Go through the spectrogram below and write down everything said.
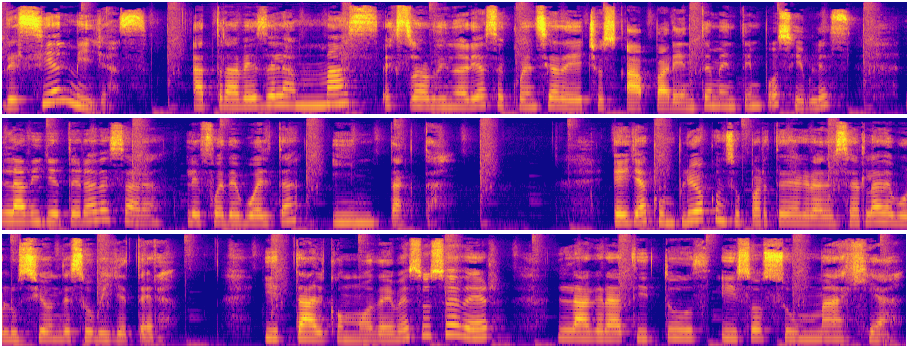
de 100 millas, a través de la más extraordinaria secuencia de hechos aparentemente imposibles, la billetera de Sara le fue devuelta intacta. Ella cumplió con su parte de agradecer la devolución de su billetera. Y tal como debe suceder, la gratitud hizo su magia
